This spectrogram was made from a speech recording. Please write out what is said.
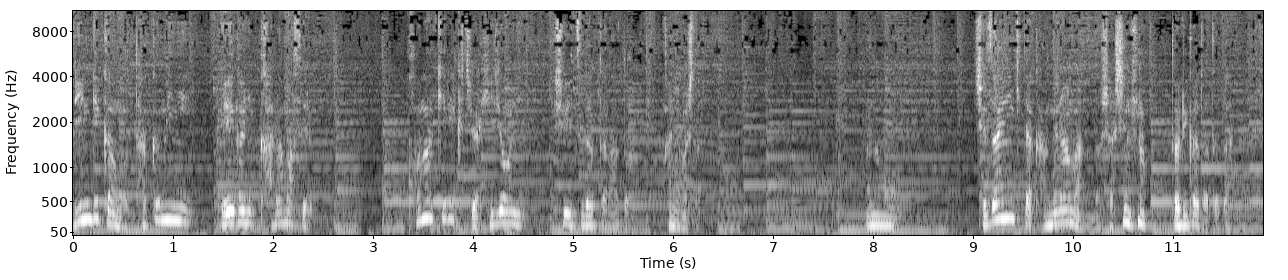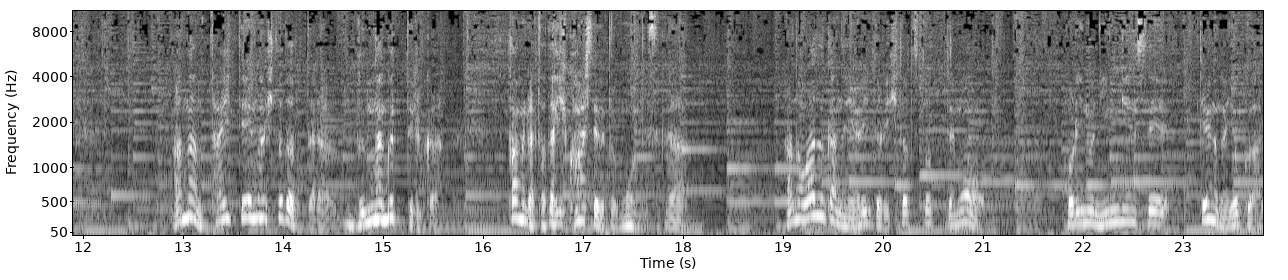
倫理観を巧みに映画に絡ませるこの切り口は非常に秀逸だったなと感じました。あの取材に来たカメラマンの写真の撮り方とかあんなん大抵の人だったらぶん殴ってるかカメラ叩き壊してると思うんですがあのわずかなやり取り一つとっても堀の人間性っていうのがよく現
